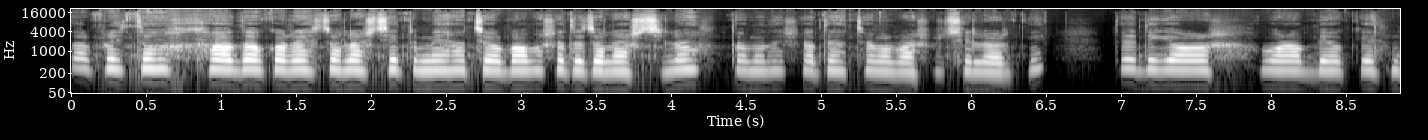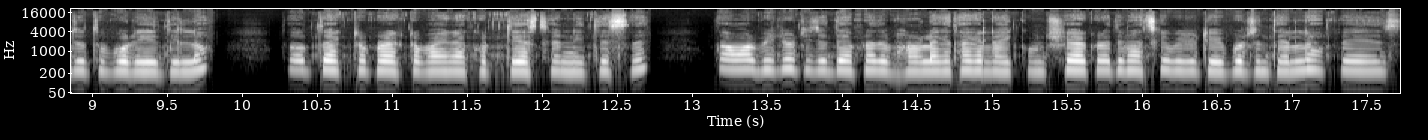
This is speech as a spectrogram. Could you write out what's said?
তারপরে তো খাওয়া দাওয়া করে চলে আসছি। তো মেয়ে হচ্ছে ওর বাবার সাথে চলে আসছিল, তো আমাদের সাথে হচ্ছে আমার বাসুর ছিল আর কি। তো এদিকে ওর বড় আব্বি ওকে জুতো পরিয়ে দিল। তো তো একটার পর একটা বায়না করতে আসতে নিতেছে। তো আমার ভিডিওটি যদি আপনাদের ভালো লাগে থাকে লাইক কমেন্ট শেয়ার করে দেবেন। আজকে ভিডিওটি এই পর্যন্ত। আল্লাহ হাফেজ।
